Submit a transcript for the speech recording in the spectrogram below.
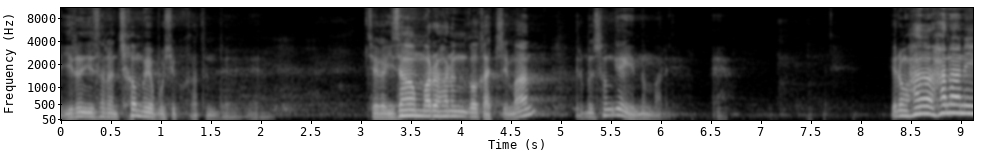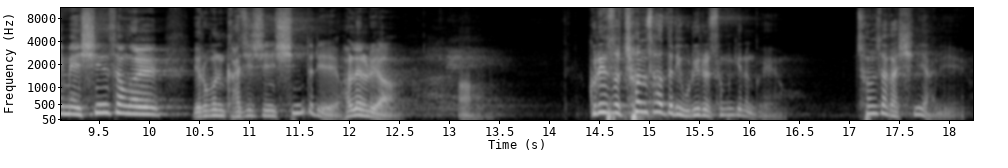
이런 인사는 처음 해보실 것 같은데. 예. 제가 이상한 말을 하는 것 같지만, 여러분 성경에 있는 말이에요. 예. 여러분, 하나님의 신성을 여러분 가지신 신들이에요. 할렐루야. 어. 그래서 천사들이 우리를 섬기는 거예요. 천사가 신이 아니에요.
